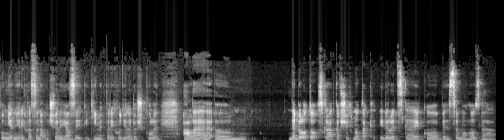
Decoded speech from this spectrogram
Poměrně rychle se naučili jazyk i tím, jak tady chodili do školy, ale um, nebylo to zkrátka všechno tak idylické, jako by se mohlo zdát.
